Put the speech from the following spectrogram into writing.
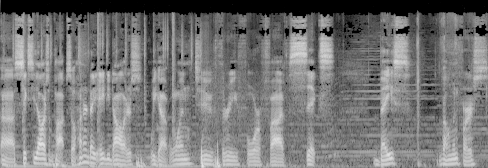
uh, $60 a pop. So $180, we got one, two, three, four, five, six base Bowman first.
